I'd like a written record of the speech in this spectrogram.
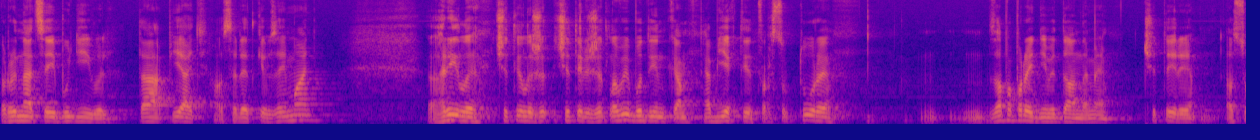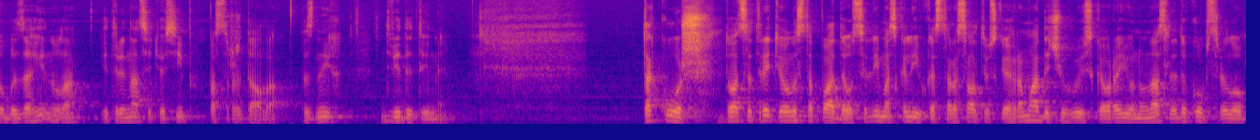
руйнація будівель та 5 осередків займань. Горіли 4 житлові будинки, об'єкти інфраструктури. За попередніми даними, 4 особи загинуло і 13 осіб постраждало, з них 2 дитини. Також 23 листопада у селі Москалівка Старосалтівської громади Чугуївського району внаслідок обстрілу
